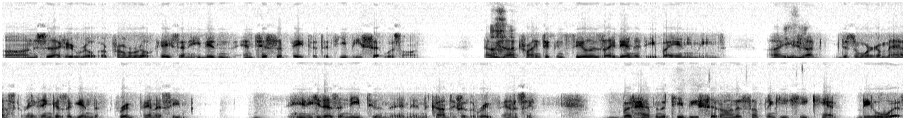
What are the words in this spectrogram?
Uh, and this is actually real, from a real case, and he didn't anticipate that the TV set was on. Now, uh-huh. he's not trying to conceal his identity by any means. Uh, he's mm-hmm. not doesn't wear a mask or anything because again, the rape fantasy he, he doesn't need to in the, in the context of the rape fantasy. But having the TV set on is something he he can't deal with,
